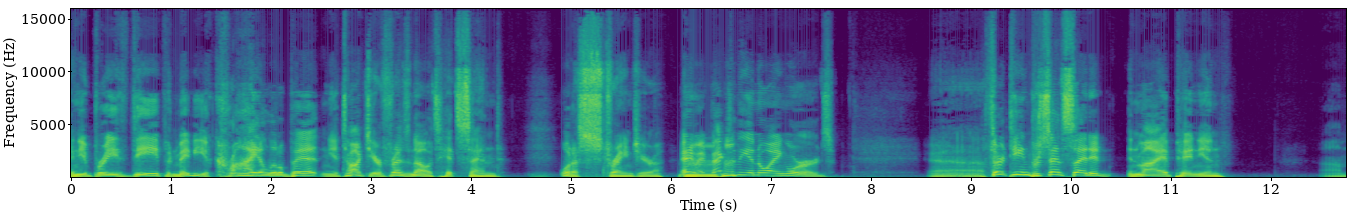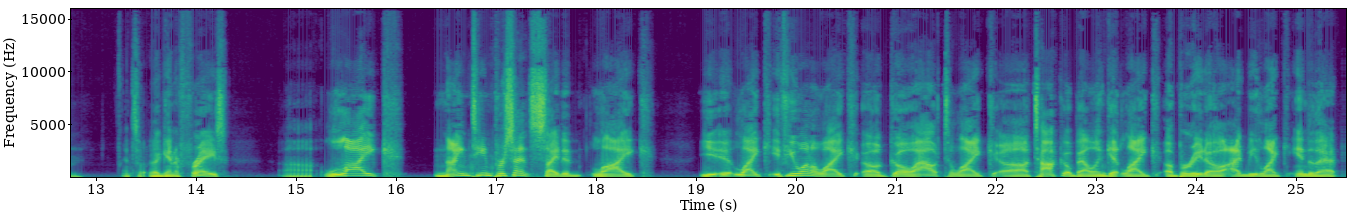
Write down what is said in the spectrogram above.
and you breathe deep, and maybe you cry a little bit, and you talk to your friends. No, it's hit send. What a strange era. Anyway, back to the annoying words. Uh, Thirteen percent cited, in my opinion. Um, that's again a phrase. Uh, like nineteen percent cited like. You, like if you want to like uh, go out to like uh, Taco Bell and get like a burrito, I'd be like into that.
